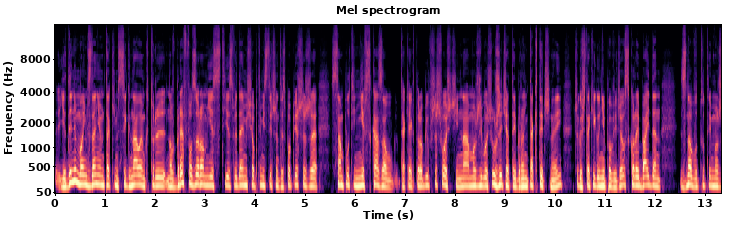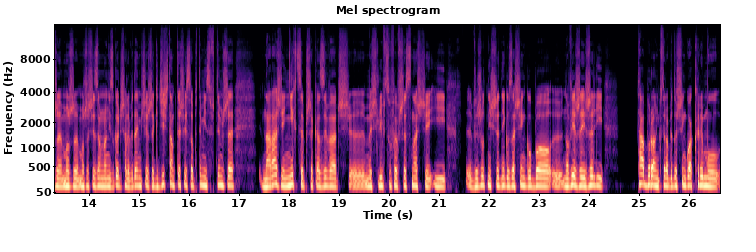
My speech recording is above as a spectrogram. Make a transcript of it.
Jedynym moim zdaniem takim sygnałem, który no wbrew pozorom jest, jest wydaje mi się optymistyczny, to jest po pierwsze, że sam Putin nie wskazał, tak jak to robił w przeszłości, na możliwość użycia tej broni taktycznej, czegoś takiego nie powiedział. Z kolei Biden, znowu tutaj może, może, może się ze mną nie zgodzić, ale wydaje mi się, że gdzieś tam też jest optymizm w tym, że na razie nie chce przekazywać e, myśliwców F-16 i wyrzutni średniego zasięgu, bo e, no wie, że jeżeli ta broń, która by dosięgła Krymu,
